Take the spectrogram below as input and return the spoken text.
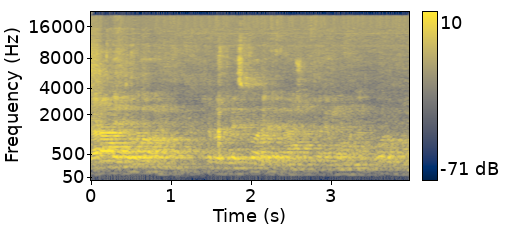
заради того, щоб прискорити нашу перемогу над ворогом.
